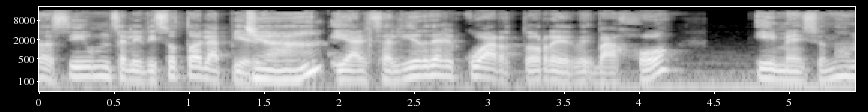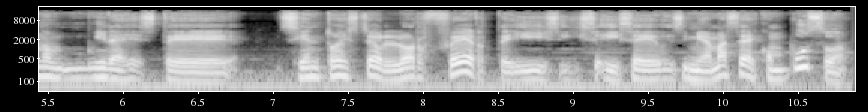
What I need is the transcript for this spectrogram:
así un, se le erizó toda la piel. Y al salir del cuarto, bajó y mencionó, no, mira, este, siento este olor fuerte y, y, se, y mi mamá se descompuso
